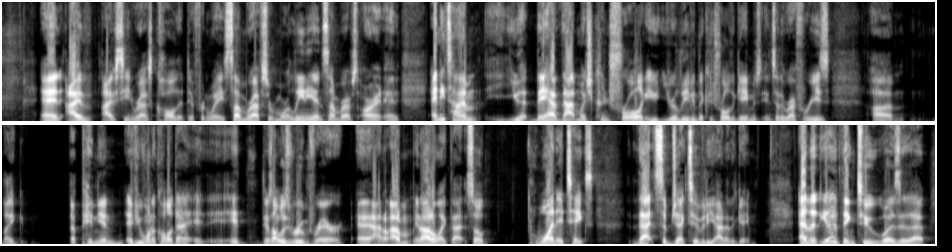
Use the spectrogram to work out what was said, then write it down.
And I've I've seen refs call it different ways. Some refs are more lenient, some refs aren't. And anytime you they have that much control, like you're leaving the control of the game into the referees. Um, like opinion, if you want to call it that, it, it, there's always room for error, and I don't, I don't, you know, I don't like that. So, one, it takes that subjectivity out of the game, and the, the other thing too was that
